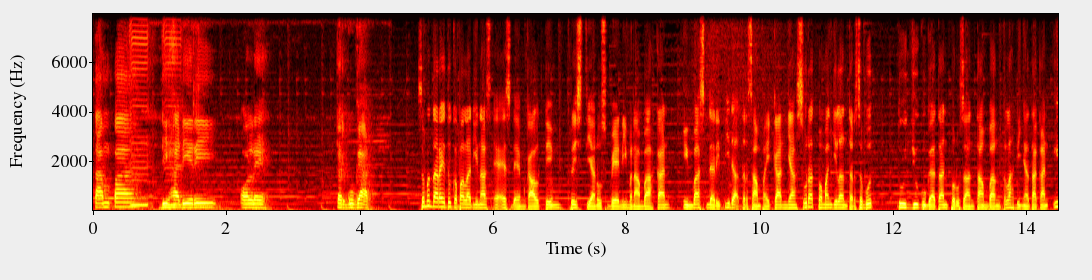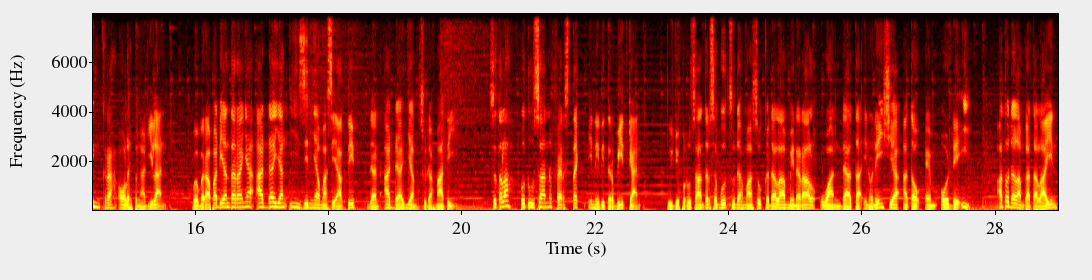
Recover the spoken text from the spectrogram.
tanpa dihadiri oleh tergugat. Sementara itu Kepala Dinas ESDM Kaltim, Kristianus Beni menambahkan, imbas dari tidak tersampaikannya surat pemanggilan tersebut, tujuh gugatan perusahaan tambang telah dinyatakan inkrah oleh pengadilan. Beberapa di antaranya ada yang izinnya masih aktif dan ada yang sudah mati. Setelah putusan Verstek ini diterbitkan, tujuh perusahaan tersebut sudah masuk ke dalam Mineral One Data Indonesia atau MODI, atau dalam kata lain,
